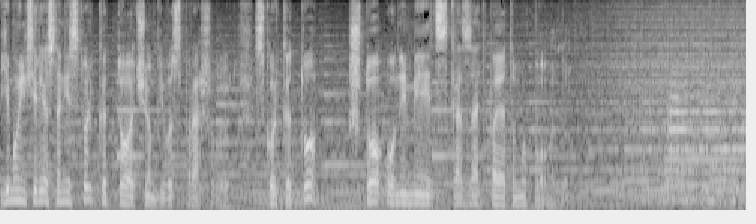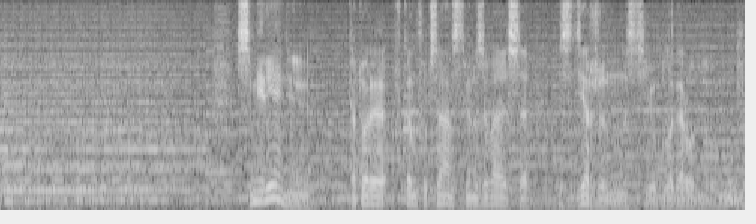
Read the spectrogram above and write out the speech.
Ему интересно не столько то, о чем его спрашивают, сколько то, что он имеет сказать по этому поводу. Смирение, которое в конфуцианстве называется сдержанностью благородного мужа,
